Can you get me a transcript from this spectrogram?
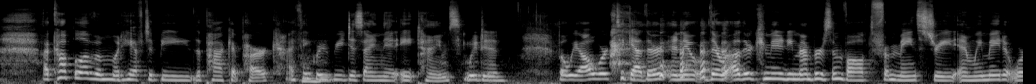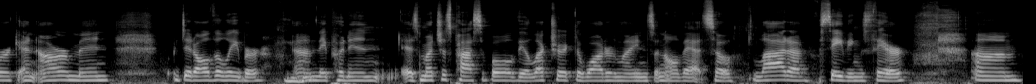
a couple of them would have to be the Pocket Park. I think we mm-hmm. redesigned that eight times we did. but we all worked together and there, there were other community members involved from main street and we made it work and our men did all the labor. Um, they put in as much as possible the electric the water lines and all that. So a lot of savings there. Um,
